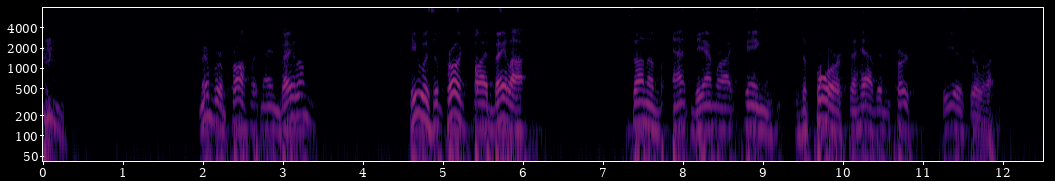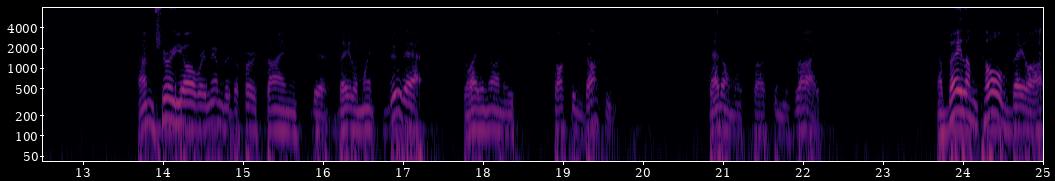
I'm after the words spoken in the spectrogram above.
Remember a prophet named Balaam? He was approached by Balak, son of the Amorite king Zippor, to have him curse the Israelites. I'm sure you all remember the first time that Balaam went to do that, riding on his talking donkey. That almost cost him his life. Now, Balaam told Balak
